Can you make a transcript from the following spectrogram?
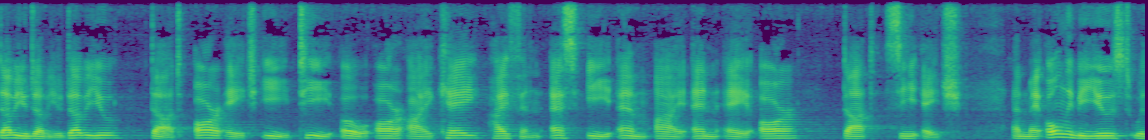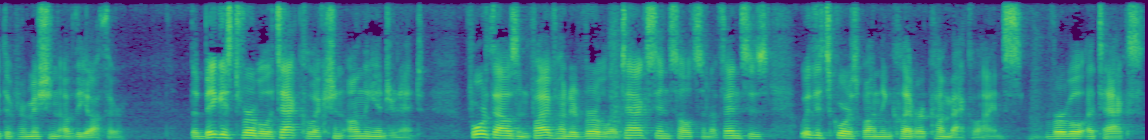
www.rhetorik-seminar.ch and may only be used with the permission of the author. The biggest verbal attack collection on the internet. 4,500 verbal attacks, insults, and offenses with its corresponding clever comeback lines. Verbal Attacks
